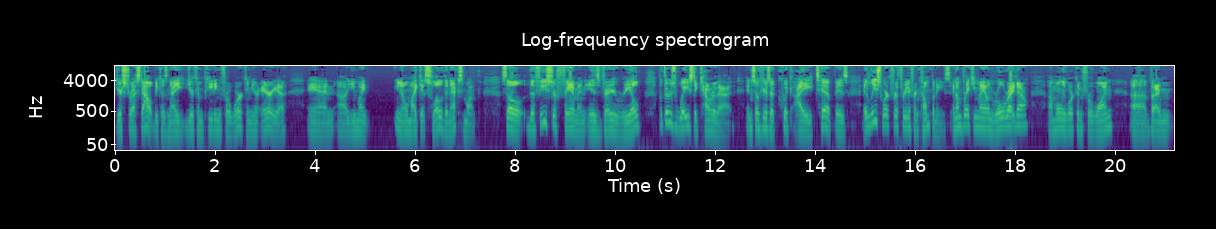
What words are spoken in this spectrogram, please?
you're stressed out because now you're competing for work in your area and uh, you might you know might get slow the next month so the feast or famine is very real, but there's ways to counter that. And so here's a quick IA tip is at least work for three different companies. And I'm breaking my own rule right now. I'm only working for one, uh, but I'm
